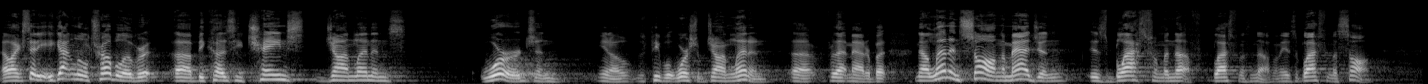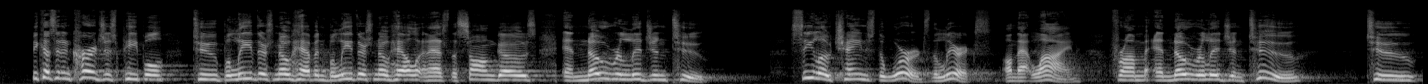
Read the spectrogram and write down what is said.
Now, like I said, he got in a little trouble over it uh, because he changed John Lennon's words, and, you know, there's people that worship John Lennon uh, for that matter. But now, Lennon's song, Imagine, is blasphemous enough. Blasphemous enough. I mean, it's a blasphemous song because it encourages people to believe there's no heaven, believe there's no hell, and as the song goes, and no religion too. CeeLo changed the words, the lyrics on that line from and no religion too to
